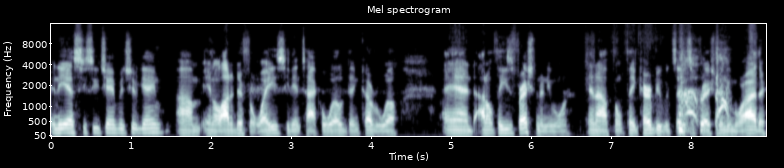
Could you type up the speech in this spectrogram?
in the SEC championship game um, in a lot of different ways. He didn't tackle well, didn't cover well, and I don't think he's a freshman anymore. And I don't think Kirby would say he's a freshman anymore either.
